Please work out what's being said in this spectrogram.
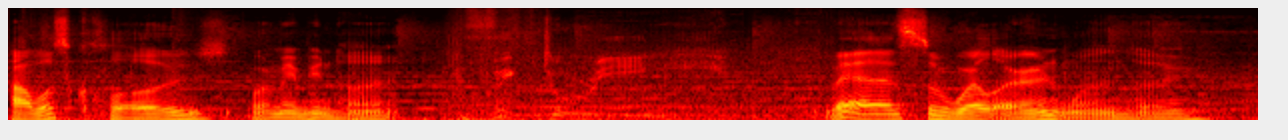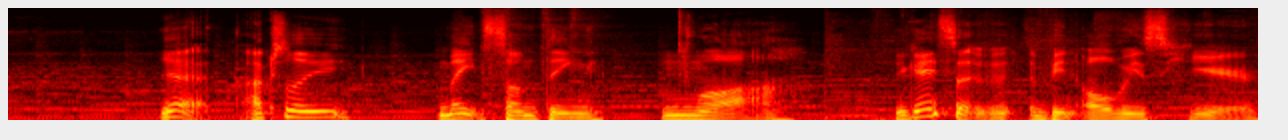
I was close, or maybe not. Victory. Yeah, that's a well-earned one though. Yeah, actually made something. Mwah. You guys have been always here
